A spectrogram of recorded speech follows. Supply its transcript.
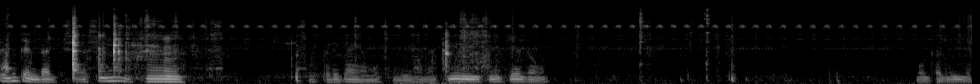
Instant લાગશે હશે ને હમ ઘડી કાંઈ મૂકી દઈએ ને ટીવી એટલી કે જાઉં મોટા લઈ લે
